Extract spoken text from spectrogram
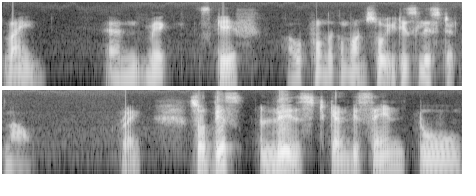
line and make escape out from the command so it is listed now right? So this list can be sent to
